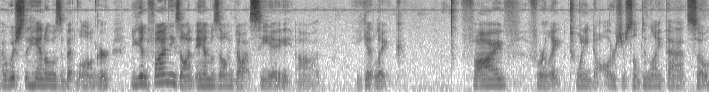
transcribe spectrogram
I wish the handle was a bit longer. You can find these on Amazon.ca. Uh, you get like five for like $20 or something like that. So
